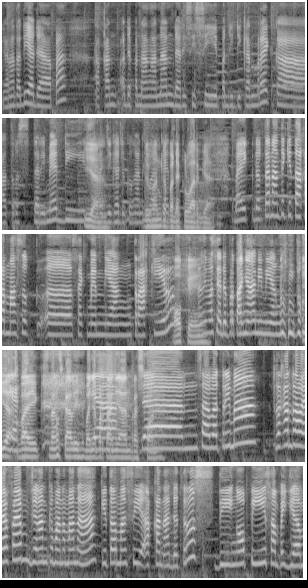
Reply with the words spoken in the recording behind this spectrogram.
karena tadi ada apa? Akan ada penanganan dari sisi pendidikan mereka, terus dari medis Iya. dan juga dukungan, dukungan keluarga kepada itu. keluarga Baik, dokter nanti kita akan masuk eh, segmen yang terakhir. oke Nanti masih ada pertanyaan ini yang numpuk iya ya. baik senang sekali banyak Ya, pertanyaan respon Dan sahabat Prima, rekan Raw FM jangan ke mana-mana. Kita masih akan ada terus di ngopi sampai jam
